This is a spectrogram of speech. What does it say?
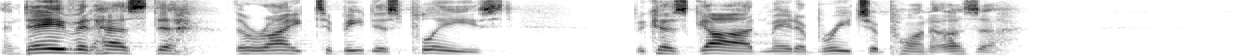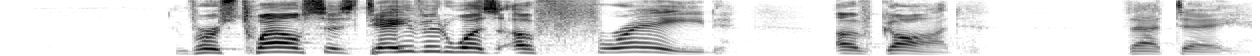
And David has the, the right to be displeased because God made a breach upon Uzzah. And verse 12 says, David was afraid of God that day,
